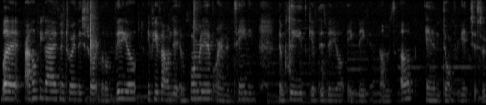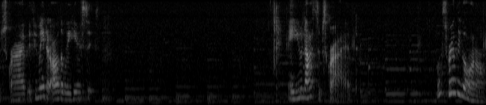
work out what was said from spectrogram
But I hope you guys enjoyed this short little video. If you found it informative or entertaining, then please give this video a big thumbs up and don't forget to subscribe if you made it all the way here, sis. And you not subscribed. What's really going on?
